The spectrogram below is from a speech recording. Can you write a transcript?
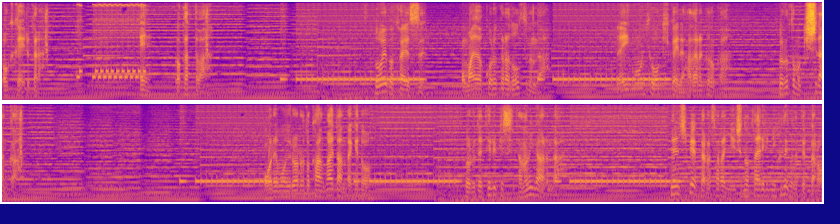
僕がいるから。ええ分かったわ。そういえばカイウスお前はこれからどうするんだ？レイモン表機械で働くのか？それとも騎士団か？俺もいろいろと考えたんだけどそれでテルキスに頼みがあるんだ。天使ペアからさらに西の大陸に船が出てるだろ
